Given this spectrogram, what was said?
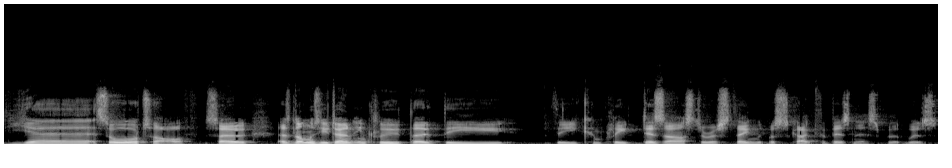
yeah, sort of. So as long as you don't include the the the complete disastrous thing that was Skype for Business, that was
